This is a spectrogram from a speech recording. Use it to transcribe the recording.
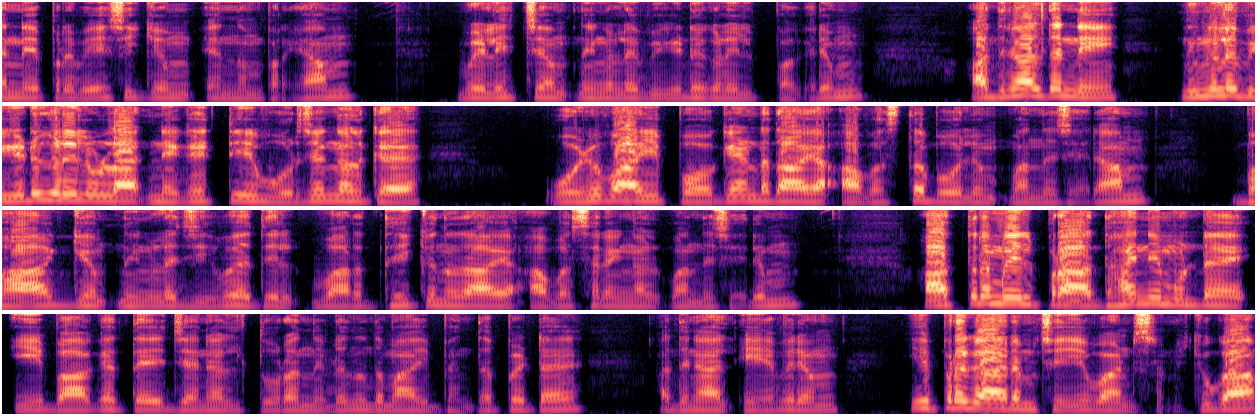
തന്നെ പ്രവേശിക്കും എന്നും പറയാം. വെളിച്ചം നിങ്ങളുടെ വീടുകളിൽ പകരും. അതിനാൽ തന്നെ നിങ്ങളുടെ വീടുകളിലുള്ള നെഗറ്റീവ് ഊർജങ്ങൾക്ക് ഒഴിവായി പോകേണ്ടതായ അവസ്ഥ പോലും വന്നു ചേരാം. ഭാഗ്യം നിങ്ങളുടെ ജീവിതത്തിൽ വർദ്ധിക്കുന്നതായ അവസരങ്ങൾ വന്നു ചേരും. അത്രമേൽ പ്രാധാന്യമുണ്ട് ഈ ഭാഗത്തെ ജനൽ തുറന്നിടുന്നതുമായി ബന്ധപ്പെട്ട്. അതിനാൽ ഏവരും ഇപ്രകാരം ചെയ്യുവാൻ ശ്രമിക്കുക.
